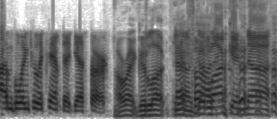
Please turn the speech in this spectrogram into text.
I'm going to attempt it, yes, sir. All right. Good luck. Yeah, Have good luck. And uh,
